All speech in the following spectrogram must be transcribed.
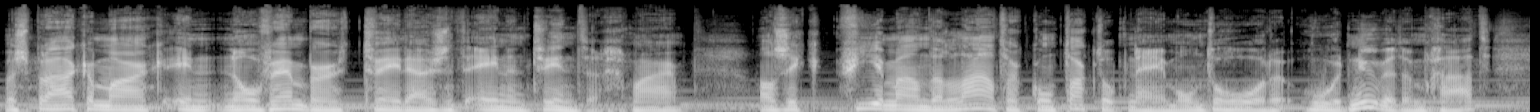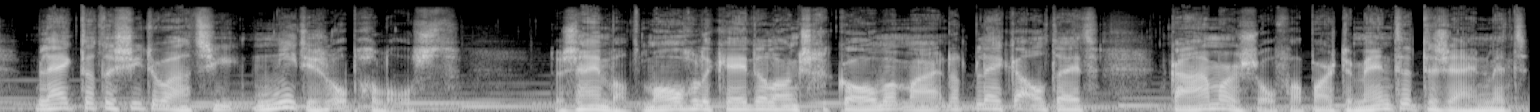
We spraken Mark in november 2021, maar als ik vier maanden later contact opneem om te horen hoe het nu met hem gaat, blijkt dat de situatie niet is opgelost. Er zijn wat mogelijkheden langsgekomen, maar dat bleken altijd kamers of appartementen te zijn met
